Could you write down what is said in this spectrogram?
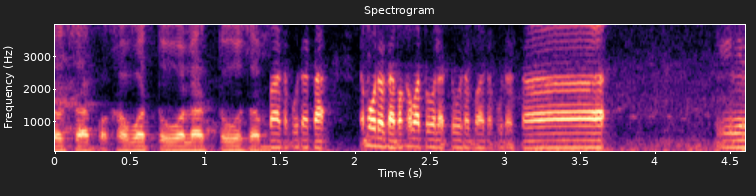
ตัสสะภะคะวะโตอะระหะโตสัมมาพุทธัสสะโมตัสสะภะคะวะโตอะระโตสัมมาสัมพุทธัสสะ ถ่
